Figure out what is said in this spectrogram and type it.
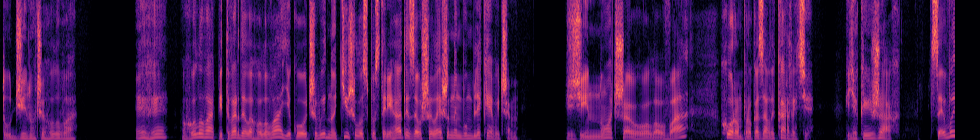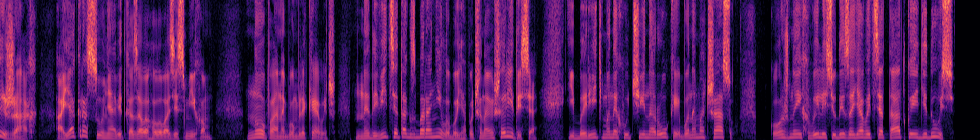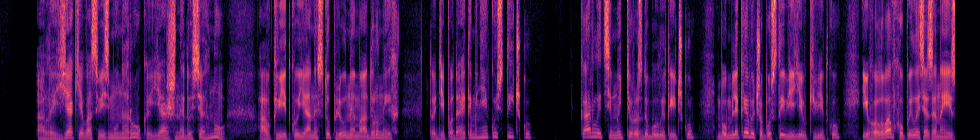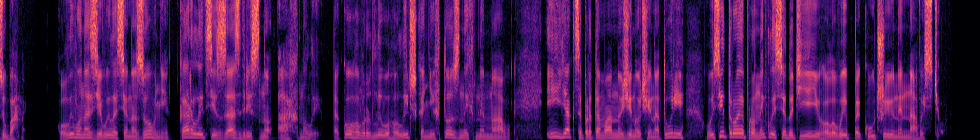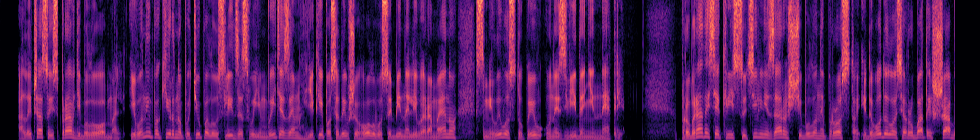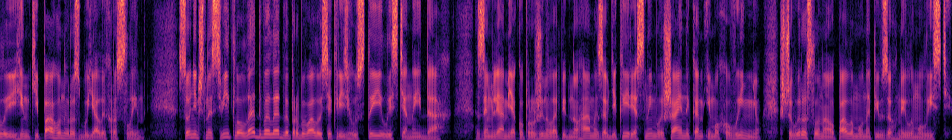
Тут жіноча голова. Еге, голова, підтвердила голова, яку, очевидно, тішило спостерігати за ошелешеним Бумблякевичем. Жіноча голова? хором проказали карлиці. Який жах. Це ви жах. А я красуня, відказала голова зі сміхом. Ну, пане Бумблякевич, не дивіться так збараніло, бо я починаю шарітися. І беріть мене хучі на руки, бо нема часу. Кожної хвилі сюди заявиться татко і дідусь. Але як я вас візьму на руки, я ж не досягну, а в квітку я не ступлю, нема дурних. Тоді подайте мені якусь тичку. Карлиці миттю роздобули тичку, Бумблякевич опустив її в квітку, і голова вхопилася за неї зубами. Коли вона з'явилася назовні, карлиці заздрісно ахнули. Такого вродливого личка ніхто з них не мав, і, як це притаманно жіночій натурі, усі троє прониклися до тієї голови пекучою ненавистю. Але часу і справді було обмаль, і вони покірно потюпали услід за своїм витязем, який, посадивши голову собі на ліве рамено, сміливо ступив у незвідані нетрі. Пробиратися крізь суцільні зарощі було непросто, і доводилося рубати шаблею гінкі пагони розбуялих рослин. Сонячне світло ледве-ледве пробивалося крізь густий листяний дах. Земля м'яко пружинила під ногами завдяки рясним лишайникам і моховинню, що виросло на опалому напівзогнилому листі.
